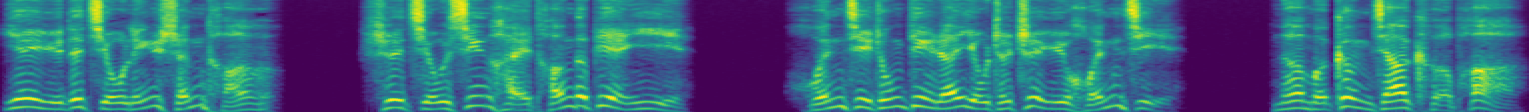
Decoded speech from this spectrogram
夜雨的九灵神堂是九星海棠的变异魂技中，定然有着治愈魂技，那么更加可怕。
